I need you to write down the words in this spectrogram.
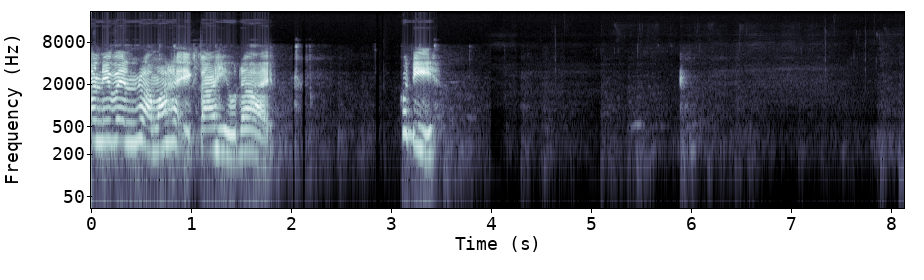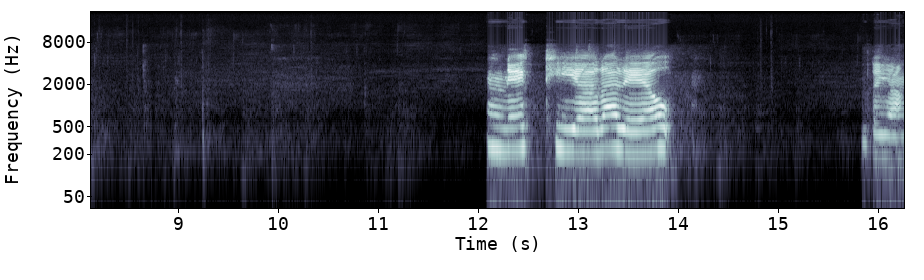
อันนี้เป็นสามารถให้เอกตาหิวได้ ก็ดี เน็กเทียได้แล้ว แต่ยัง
